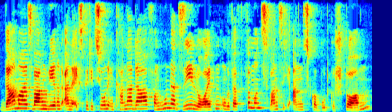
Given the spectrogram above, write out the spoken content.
Damals waren während einer Expedition in Kanada von 100 Seeleuten ungefähr 25 an Skorbut gestorben.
